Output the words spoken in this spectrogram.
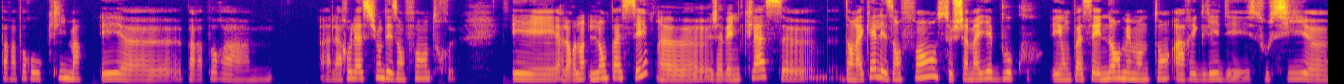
par rapport au climat et euh, par rapport à, à la relation des enfants entre eux. Et alors l'an passé, euh, j'avais une classe euh, dans laquelle les enfants se chamaillaient beaucoup. Et on passait énormément de temps à régler des soucis euh,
